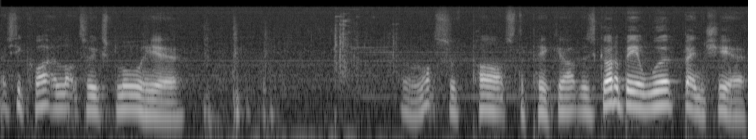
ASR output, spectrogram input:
actually quite a lot to explore here. And lots of parts to pick up. There's got to be a workbench here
